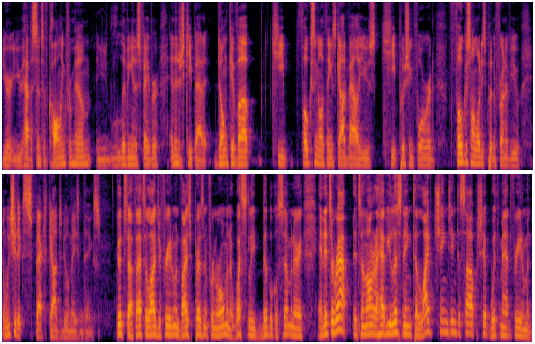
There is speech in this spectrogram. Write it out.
You're you have a sense of calling from Him, and you living in His favor, and then just keep at it. Don't give up. Keep focusing on the things God values. Keep pushing forward. Focus on what He's put in front of you, and we should expect God to do amazing things. Good stuff. That's Elijah Friedeman, Vice President for Enrollment at Wesley Biblical Seminary. And it's a wrap. It's an honor to have you listening to Life Changing Discipleship with Matt Friedeman.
